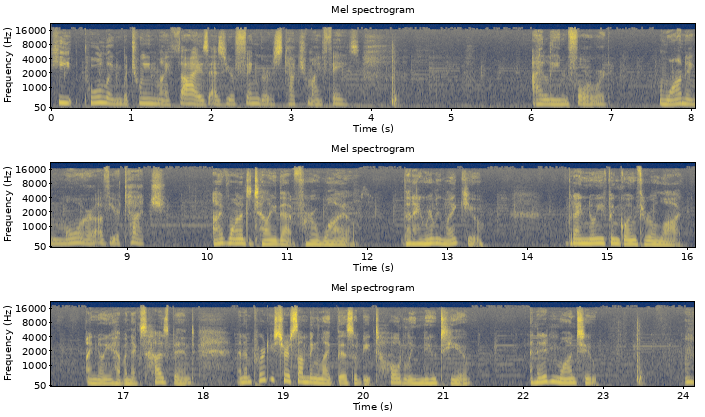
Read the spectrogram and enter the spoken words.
heat pooling between my thighs as your fingers touch my face. I lean forward, wanting more of your touch. I've wanted to tell you that for a while, that I really like you. But I know you've been going through a lot. I know you have an ex husband, And I'm pretty sure something like this would be totally new to you. And I didn't want to.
